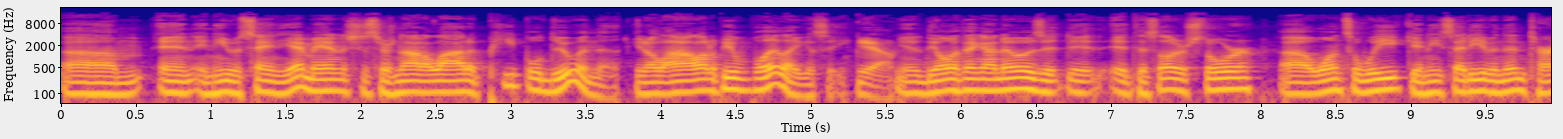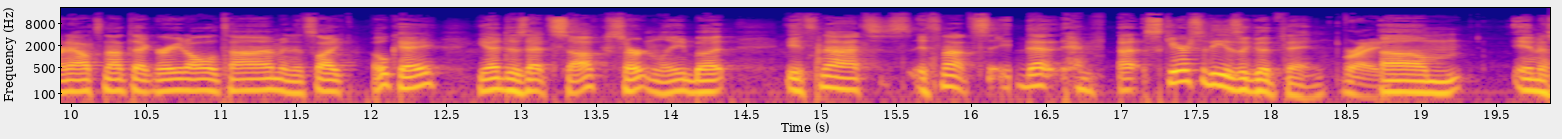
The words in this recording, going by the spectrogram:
Um, and, and he was saying, yeah, man, it's just there's not a lot of people doing this. You know, not a lot of people play Legacy. Yeah. You know, the only thing I know is at, at, at this other store uh, once a week, and he said even then turnout's not that great all the time. And it's like, okay, yeah, does that suck? Certainly, but it's not. It's not that uh, scarcity is a good thing, Right. Um, in a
